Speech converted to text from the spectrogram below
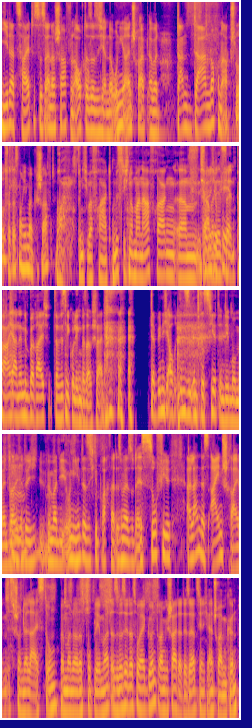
jederzeit, dass das einer schafft und auch, dass er sich an der Uni einschreibt, aber dann da noch einen Abschluss, hat das noch jemand geschafft? Boah, bin ich überfragt. Müsste ich nochmal nachfragen. Ähm, ich arbeite okay. jetzt seit ein paar Jahren in dem Bereich, da wissen die Kollegen besser Bescheid. da bin ich auch Insel interessiert in dem Moment, weil mhm. ich natürlich, wenn man die Uni hinter sich gebracht hat, ist man ja so, da ist so viel, allein das Einschreiben ist schon eine Leistung, wenn man da das Problem hat. Also das ist ja das, wo Herr Gönn dran gescheitert ist. Er hat es ja nicht einschreiben können,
